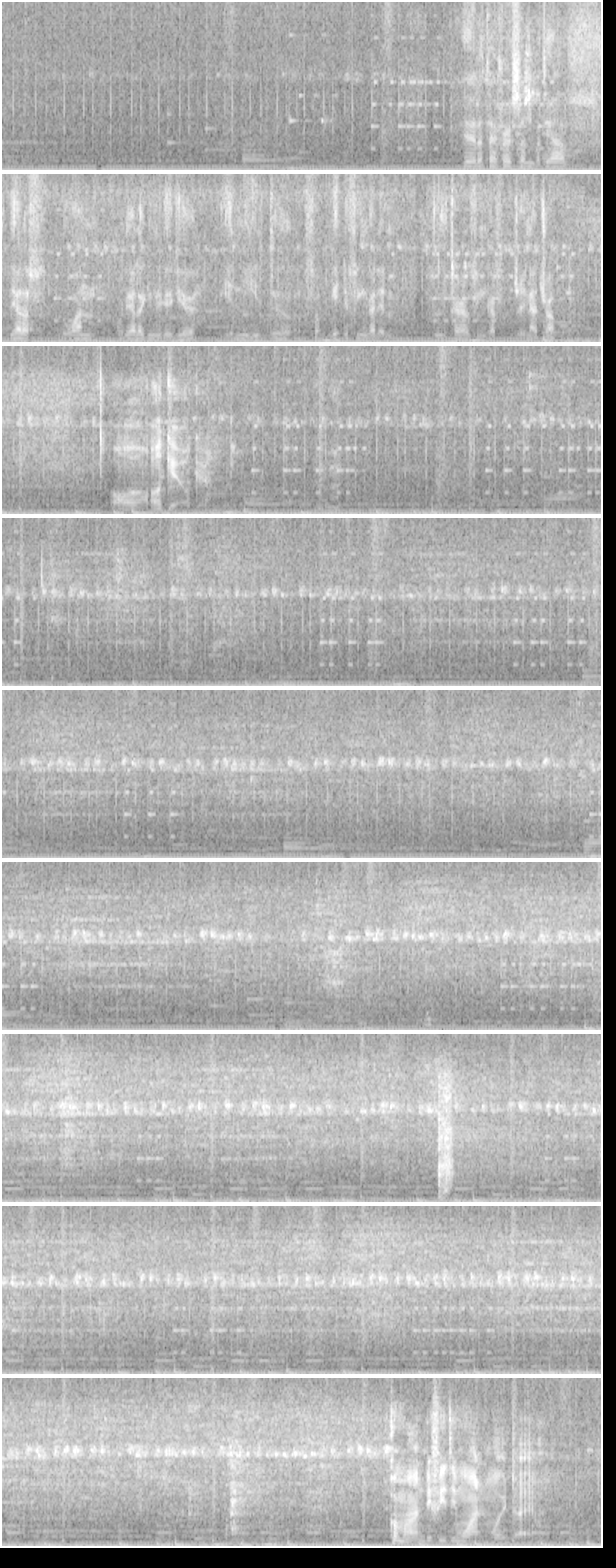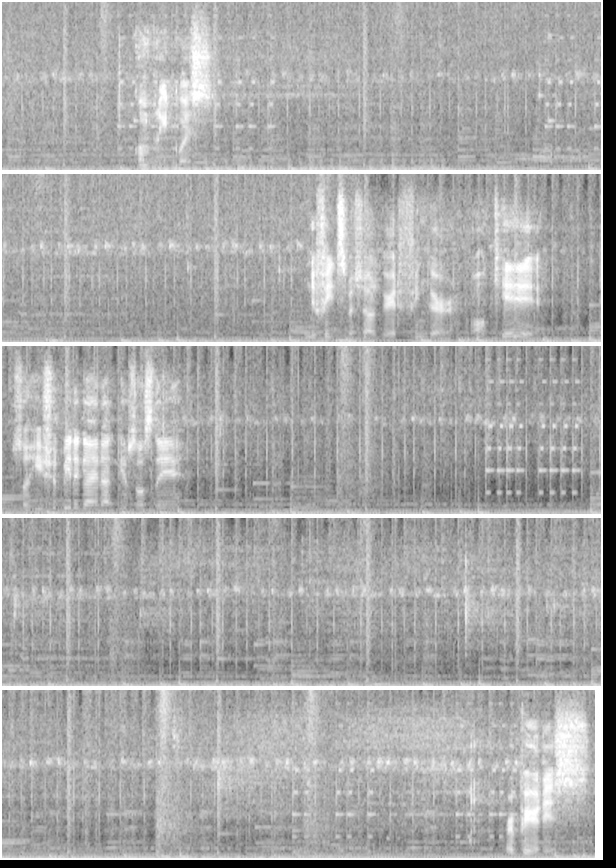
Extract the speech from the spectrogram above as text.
Yeah, that's our first one, but you have the other, the one with the other nigga here. You need to get the finger then, the literal finger during that drop. Oh, okay, okay. Come on, defeat him one more time. Complete quest. Defeat special grade finger. Okay. So he should be the guy that gives us the this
